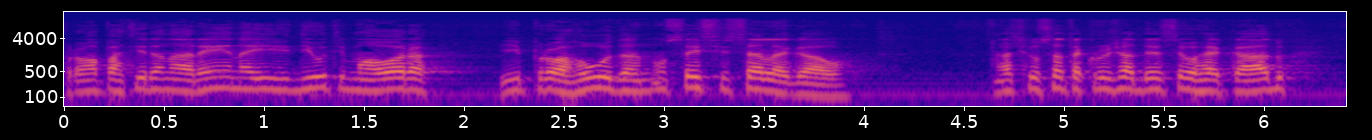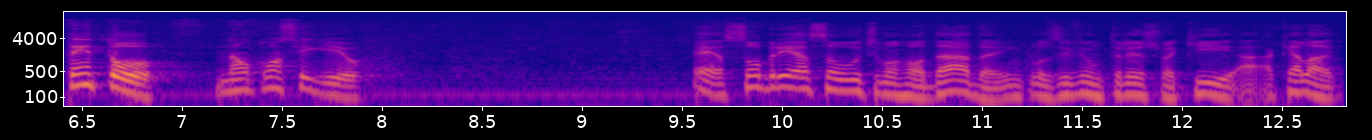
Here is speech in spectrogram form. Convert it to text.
para uma partida na arena e de última hora ir para o Arruda, não sei se isso é legal. Acho que o Santa Cruz já deu seu recado, tentou, não conseguiu. É, sobre essa última rodada, inclusive um trecho aqui, aquela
